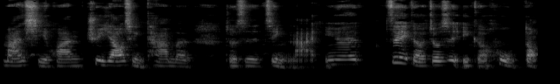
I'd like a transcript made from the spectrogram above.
蛮喜欢去邀请他们就是进来，因为这个就是一个互动。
